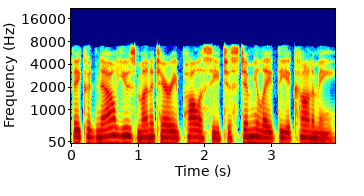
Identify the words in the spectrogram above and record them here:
They could now use monetary policy to stimulate the economy.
